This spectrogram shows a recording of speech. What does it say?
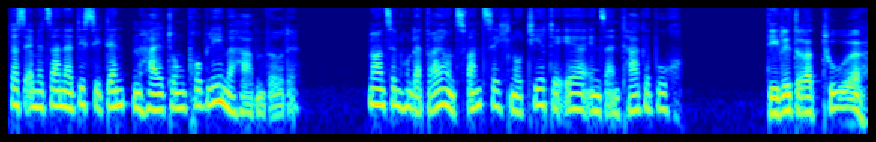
dass er mit seiner Dissidentenhaltung Probleme haben würde. 1923 notierte er in sein Tagebuch Die Literatur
